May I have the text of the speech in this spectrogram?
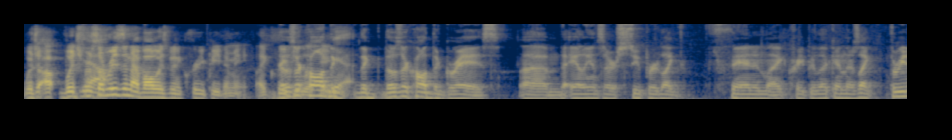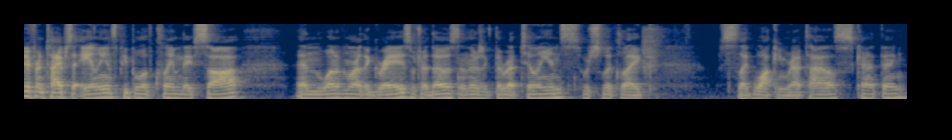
which uh, which for Yeah. some reason have always been creepy to me. Like Those are creepy called the, Yeah. the those are called the grays. Um, the aliens are super like thin and like creepy looking. There's like three different types of aliens people have claimed they saw, and one of them are the grays, which are those, and there's like the reptilians, which look like just like walking reptiles kind of thing.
